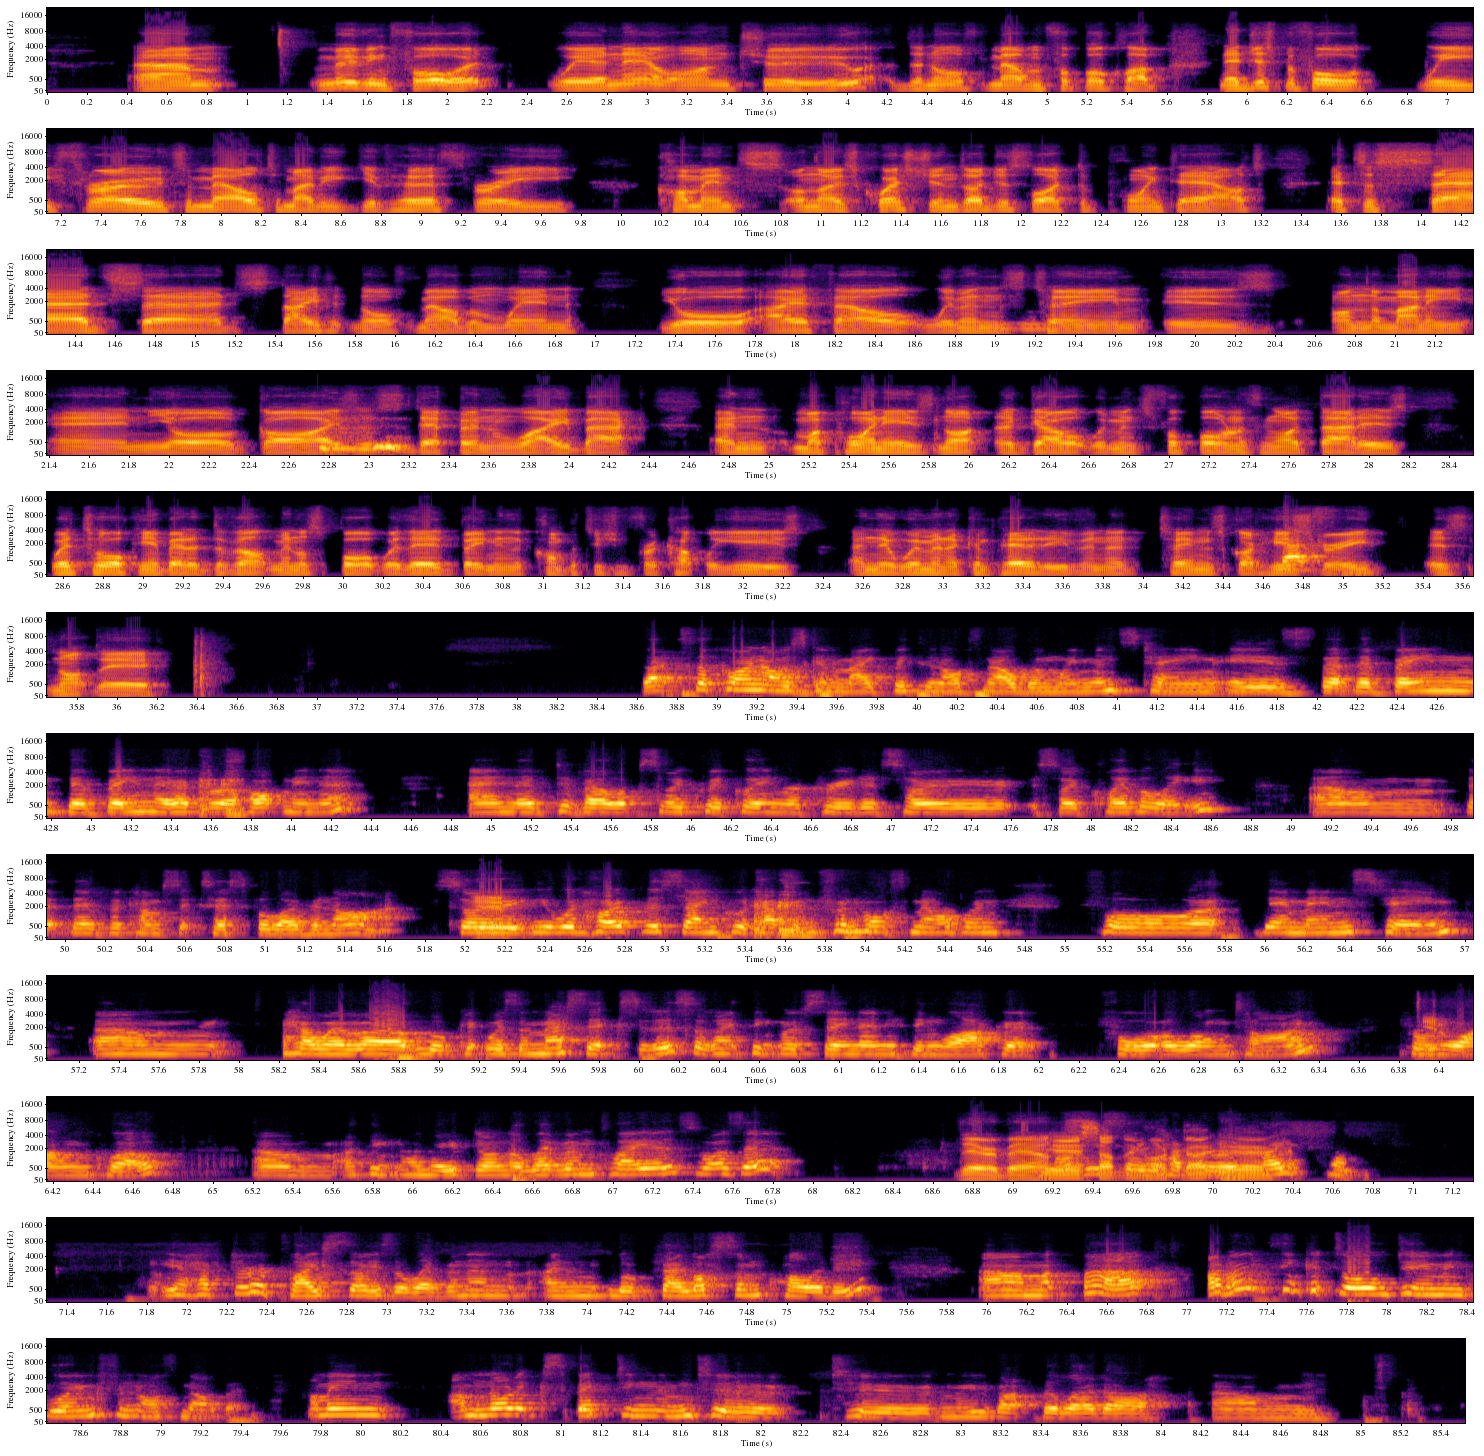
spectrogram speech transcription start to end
Um, moving forward, we're now on to the North Melbourne Football Club. Now, just before we throw to Mel to maybe give her three comments on those questions, I'd just like to point out it's a sad, sad state at North Melbourne when your AFL women's mm-hmm. team is on the money and your guys are stepping way back. And my point is not a go at women's football or anything like that. Is we're talking about a developmental sport where they've been in the competition for a couple of years and their women are competitive, and a team that's got history that's, is not there. That's the point I was going to make with the North Melbourne women's team is that they've been they've been there for a hot minute and they've developed so quickly and recruited so so cleverly um, that they've become successful overnight. So yeah. you would hope the same could happen for North Melbourne for their men's team. Um, however, look, it was a mass exodus. I don't think we've seen anything like it for a long time from yeah. one club. Um, I think they moved on 11 players, was it? Thereabouts. Yeah, Obviously, something like that. Yeah. you have to replace those 11 and, and look they lost some quality. Um, but i don't think it's all doom and gloom for north melbourne. I mean i'm not expecting them to to move up the ladder um,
